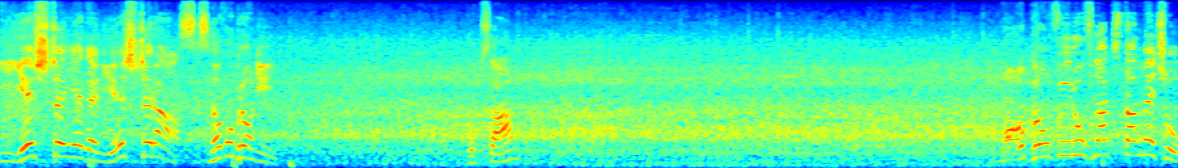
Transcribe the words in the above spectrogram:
I jeszcze jeden, jeszcze raz. Znowu broni. Kupsa. Mogą wyrównać stan meczu.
